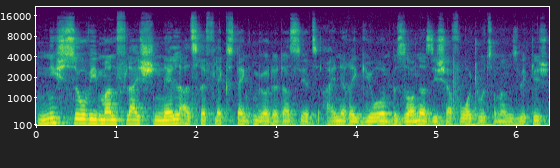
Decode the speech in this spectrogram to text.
nicht so, wie man vielleicht schnell als Reflex denken würde, dass jetzt eine Region besonders sich hervortut, sondern es ist wirklich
